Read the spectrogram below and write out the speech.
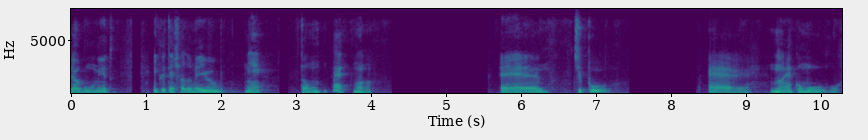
de algum momento em que eu tenha achado meio. É. Então, é, mano. É. Tipo. É. Não é como.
